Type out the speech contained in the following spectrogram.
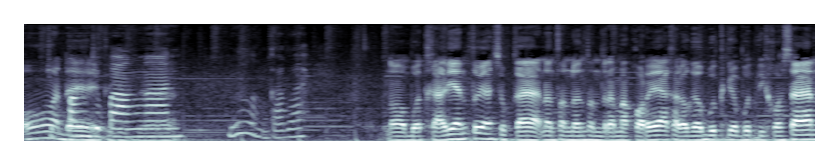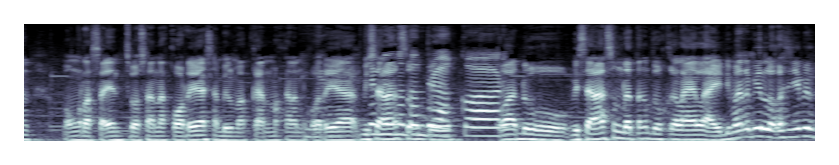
Oh, ada ya juga. Duh lengkap lah. Nah, buat kalian tuh yang suka nonton-nonton drama Korea, kalau gabut-gabut di kosan, mau ngerasain suasana Korea sambil makan makanan Korea, bisa Sambil langsung tuh. drakor. Waduh, bisa langsung datang tuh ke Lailai. Di mana Bil lokasinya Bil?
